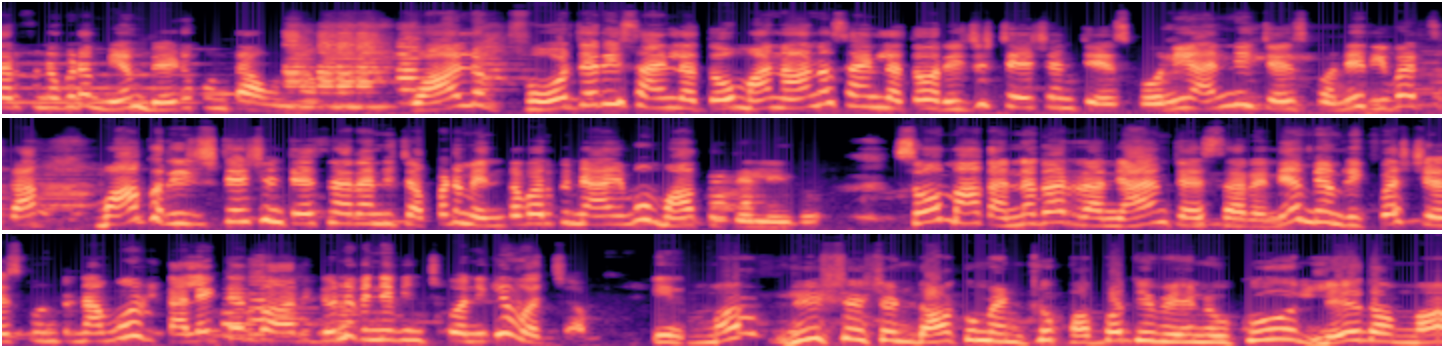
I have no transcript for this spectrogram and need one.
తరఫున కూడా మేము వేడుకుంటా ఉన్నాం. వాళ్ళు ఫోర్జరీ సైన్లతో మా నాన్న సైన్లతో రిజిస్ట్రేషన్ చేసుకొని అన్ని చేసుకొని రివర్స్గా మాకు రిజిస్ట్రేషన్ చేసినారని చెప్పడం ఎంతవరకు న్యాయమో మాకు తెలియదు సో మాకు అన్నగారు న్యాయం చేస్తారని మేము రిక్వెస్ట్ చేసుకుంటున్నాము. కలెక్టర్ గారికి వినిపించుకోనికి వచ్చాము రిజిస్ట్రేషన్ డాక్యుమెంట్లు పబ్బతి వేణుకు లేదమ్మా.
